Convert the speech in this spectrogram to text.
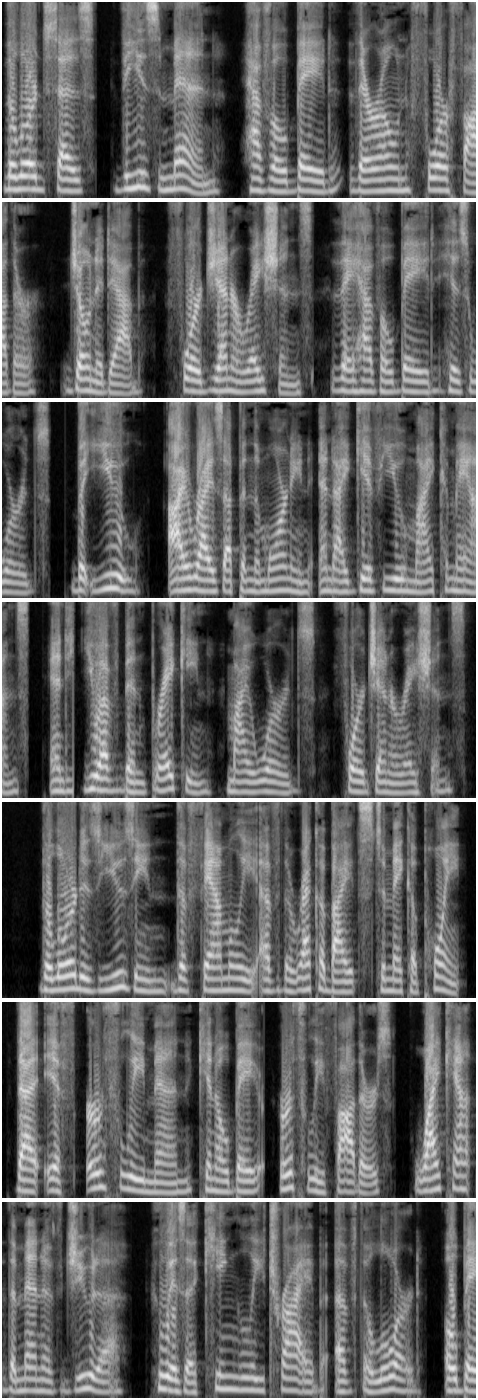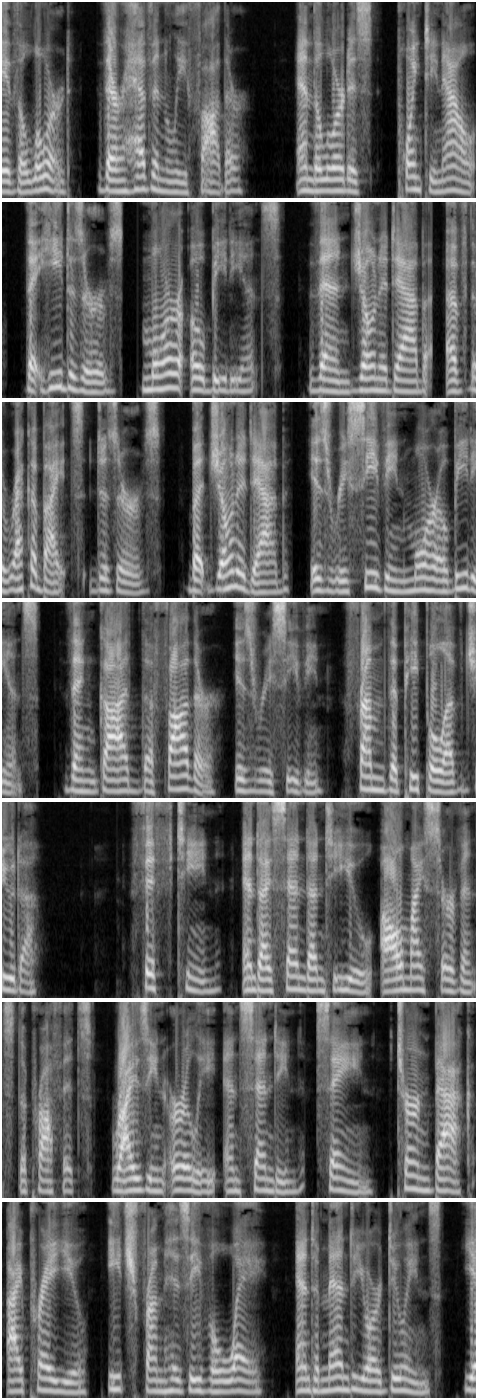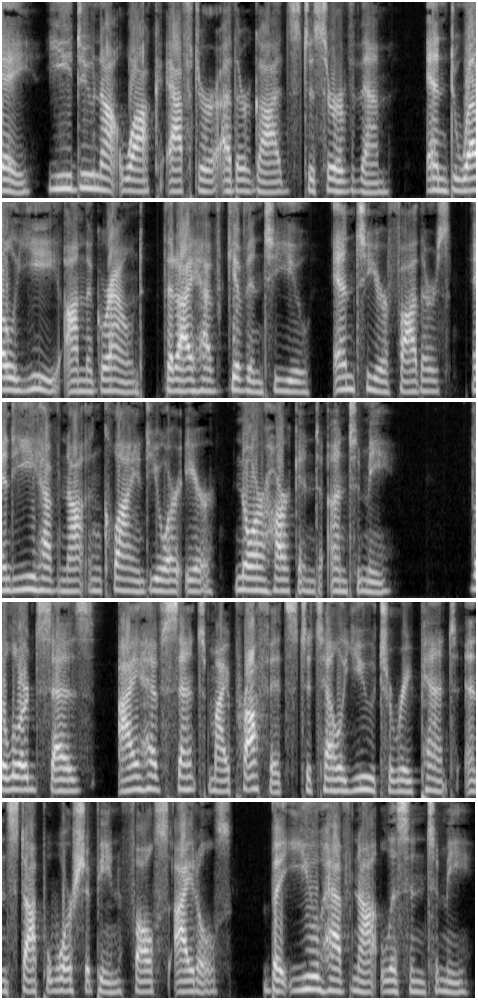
The Lord says, These men have obeyed their own forefather, Jonadab. For generations they have obeyed his words. But you, I rise up in the morning and I give you my commands, and you have been breaking my words for generations. The Lord is using the family of the Rechabites to make a point that if earthly men can obey earthly fathers, why can't the men of Judah, who is a kingly tribe of the Lord, obey the Lord, their heavenly Father? And the Lord is pointing out that he deserves more obedience than Jonadab of the Rechabites deserves, but Jonadab is receiving more obedience than God the Father is receiving from the people of Judah. 15. And I send unto you all my servants the prophets, rising early and sending, saying, Turn back, I pray you, each from his evil way, and amend your doings. Yea, ye do not walk after other gods to serve them, and dwell ye on the ground that I have given to you and to your fathers, and ye have not inclined your ear, nor hearkened unto me. The Lord says, I have sent my prophets to tell you to repent and stop worshipping false idols, but you have not listened to me.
